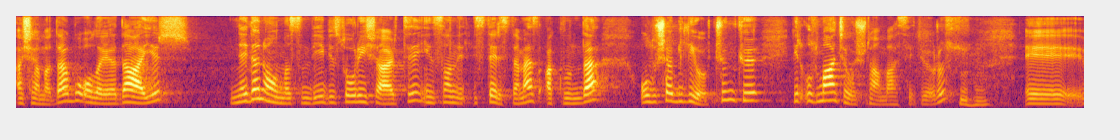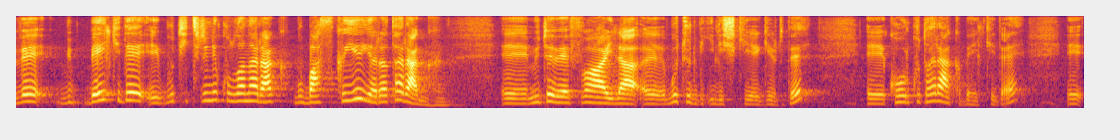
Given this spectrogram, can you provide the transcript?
aşamada bu olaya dair neden olmasın diye bir soru işareti insan ister istemez aklında oluşabiliyor. Çünkü bir uzman çavuştan bahsediyoruz. Ee, ve belki de bu titrini kullanarak, bu baskıyı yaratarak e, müteveffa ile bu tür bir ilişkiye girdi. E, korkutarak belki de. E,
